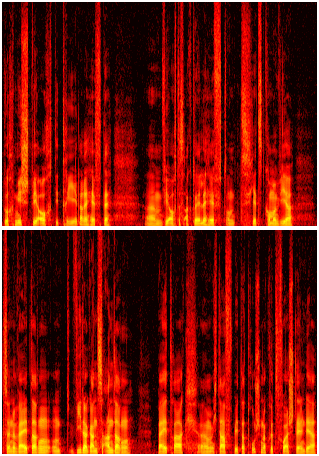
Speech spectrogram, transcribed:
durchmischt wie auch die Triedere Hefte wie auch das aktuelle Heft. Und jetzt kommen wir zu einem weiteren und wieder ganz anderen Beitrag. Ähm, ich darf Peter Truschner kurz vorstellen, der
